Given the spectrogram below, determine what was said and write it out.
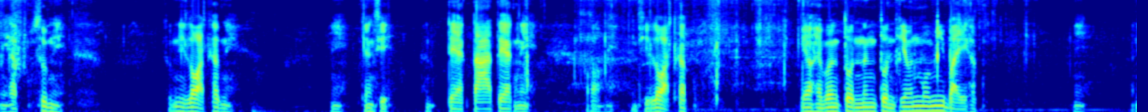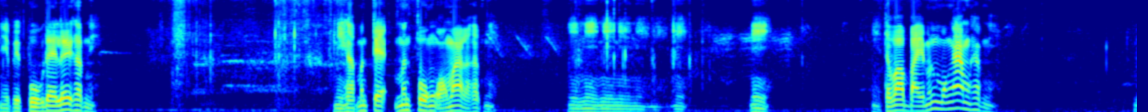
นี่ครับ ซุ่มนี่ ซุ่มนี่รอดครับนี่ นี่จังสิแตกตาแตกนี่ออกนี่ที่รอดครับ เดี๋ยวให้เบิ่งต้นหนึ่งต้นที่มันมมีใบครับ นี่ อันนี้ไปปลูกได้เลยครับนี่ นี่ครับ มันแตะมันโป่งออกมาแล้วครับนี่นี่นี่นี่นี่นี่นี่นี่นี่แต่ว่าใบมันบ่งามครับนี่ ใบ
